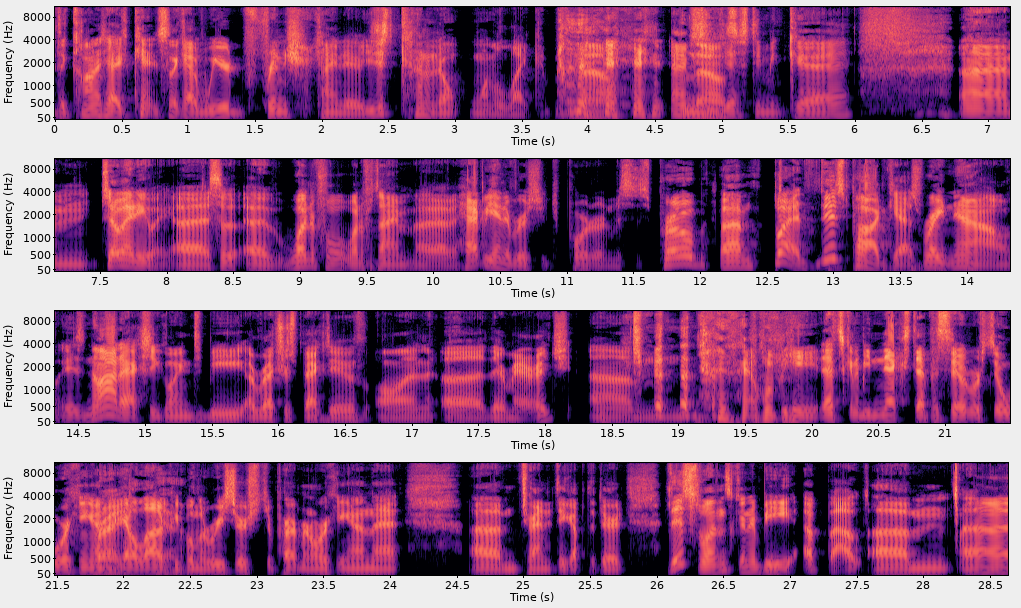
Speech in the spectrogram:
the contact. It's like a weird French kind of. You just kind of don't want to like him. No. I'm No. McGurr. Um. So anyway, uh, so uh, wonderful, wonderful time. Uh, happy anniversary to Porter and Mrs. Probe. Um. But this podcast right now is not actually going to be a retrospective on uh their marriage. Um. that will be that's going to be next episode. We're still working on. it. I got a lot of people in the research department working on that. Um, trying to dig up the dirt. This one's going to be about um, uh,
